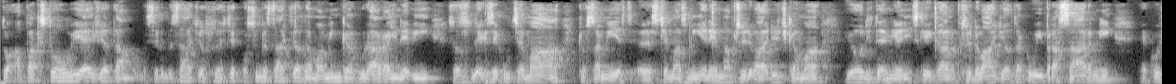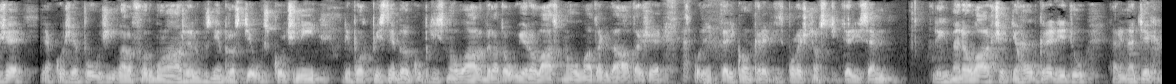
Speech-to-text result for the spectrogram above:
to a pak z toho je, že tam 70, 80, 80 ta maminka chudák ani neví, za co exekuce má, to samé je s těma zmíněnýma předváděčkama, jo, kdy ten mělnický gang předváděl takový prasárny, jakože, jakože používal formuláře různě prostě úskočný, kdy podpis nebyl kupní smlouva, ale byla to úvěrová smlouva a tak dále, takže některé konkrétní společnosti, které jsem bych jmenoval, včetně home kreditu, tady na těch,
